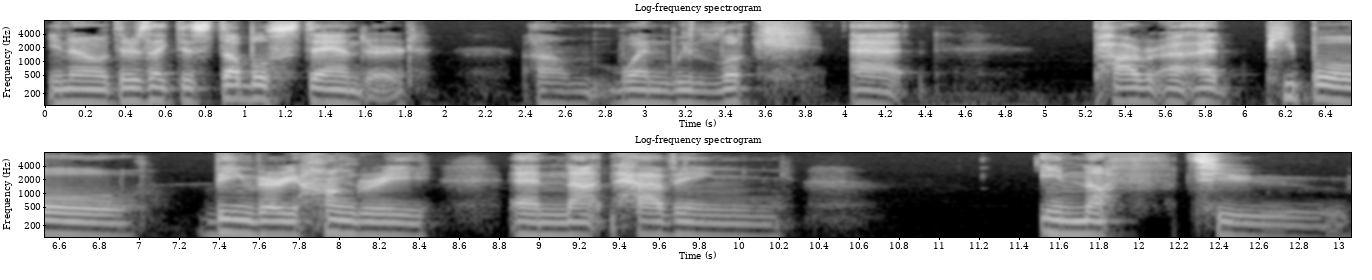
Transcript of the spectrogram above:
you know, there's like this double standard um, when we look at power uh, at people being very hungry and not having enough to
